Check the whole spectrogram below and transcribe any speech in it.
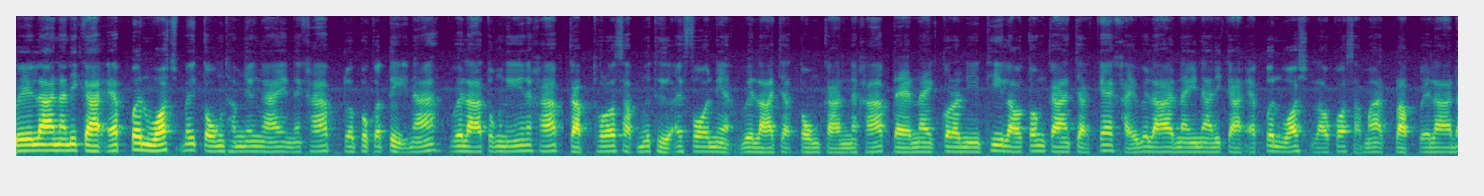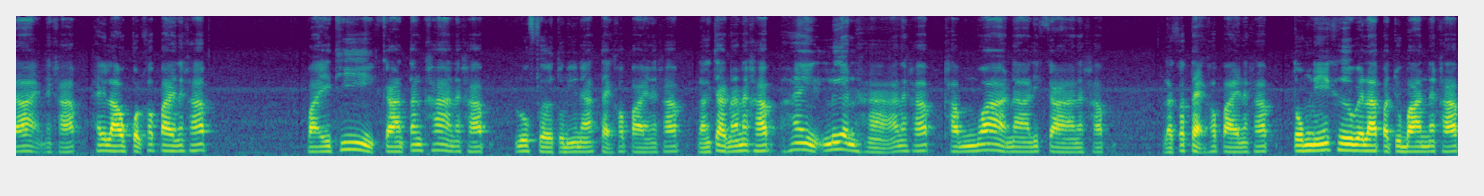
เวลานาฬิกา Apple Watch ไม่ตรงทำยังไงนะครับ โดยปกตินะ เวลาตรงนี้นะครับ กับโทรศัพท์มือถือ iPhone เนี่ย เวลาจะตรงกันนะครับ แต่ในกรณีที่เราต้องการจะแก้ไขเวลาในนาฬิกา Apple Watch เราก็สามารถปรับเวลาได้นะครับ ให้เรากดเข้าไปนะครับ ไปที่การตั้งค่านะครับรูปเฟอร์ตัวนี้นะ แตะเข้าไปนะครับ หลังจากนั้นนะครับให้เลื่อนหานะครับคำว่านาฬิกานะครับ แล้วก็แตะเข้าไปนะครับ ตรงนี้คือเวลาปัจจุบันนะครับ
